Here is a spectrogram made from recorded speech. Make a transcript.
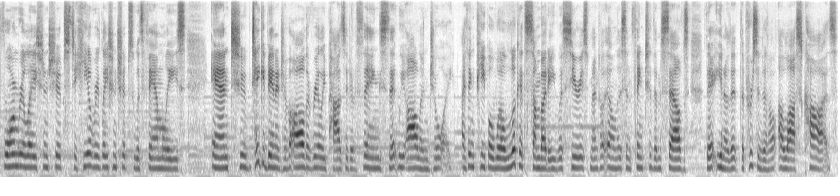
form relationships, to heal relationships with families, and to take advantage of all the really positive things that we all enjoy. I think people will look at somebody with serious mental illness and think to themselves that, you know, that the person is a lost cause.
